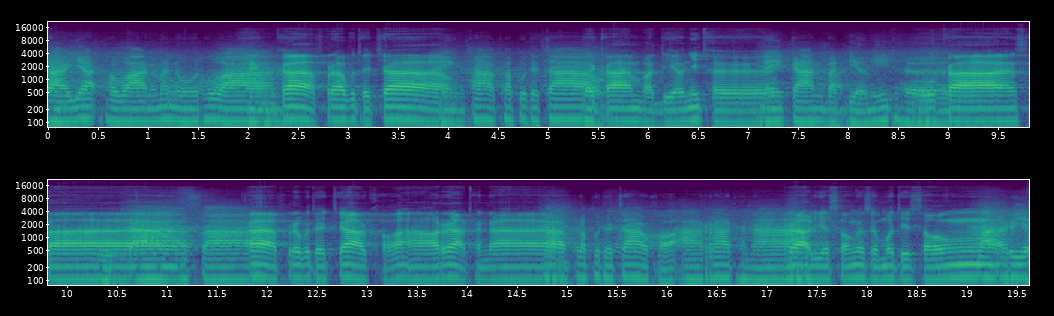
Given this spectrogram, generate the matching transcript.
รกายทวารมโนทวารแห่งข้าพระพุทธเจ้าแห่งข้าพระพุทธเจ้าในการบัดเดียวนี้เถิดในการบัดเดี๋ยวนี้เธอโอกาสาอุกาสาข้าพระพุทธเจ้าขออาราธนา ข้าพระพุทธเจ้าขออาราธนา พระอริยสงฆ์กับสมมุติสงฆ์พระอริย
